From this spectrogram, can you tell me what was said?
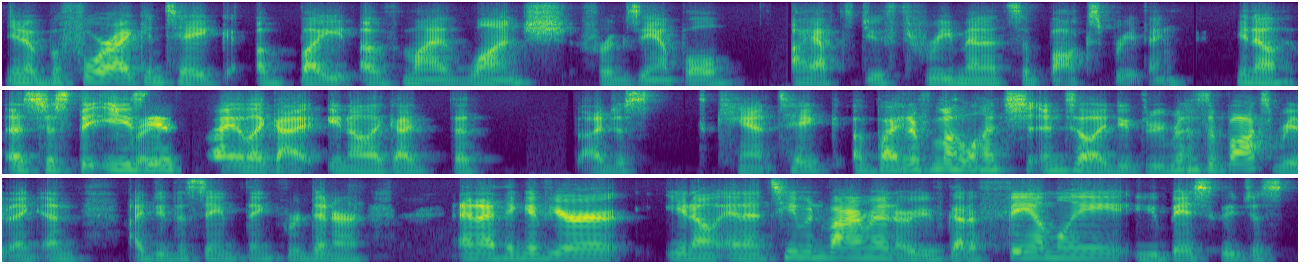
you know, before I can take a bite of my lunch, for example, I have to do three minutes of box breathing. You know, that's just the easiest way. Like I, you know, like I that I just can't take a bite of my lunch until I do three minutes of box breathing. And I do the same thing for dinner. And I think if you're, you know, in a team environment or you've got a family, you basically just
